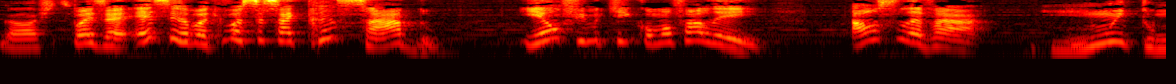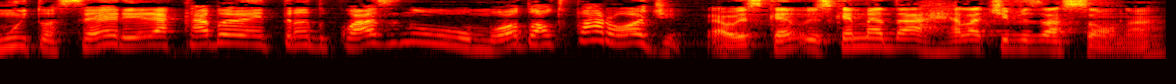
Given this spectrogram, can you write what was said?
Gosto. Pois é, esse Rambo aqui você sai cansado. E é um filme que, como eu falei, ao se levar muito, muito a sério, ele acaba entrando quase no modo autoparódia. É, o esquema, o esquema é da relativização, né?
